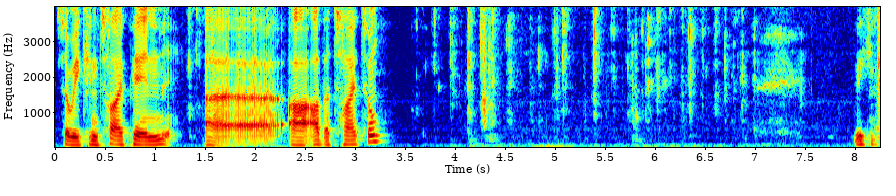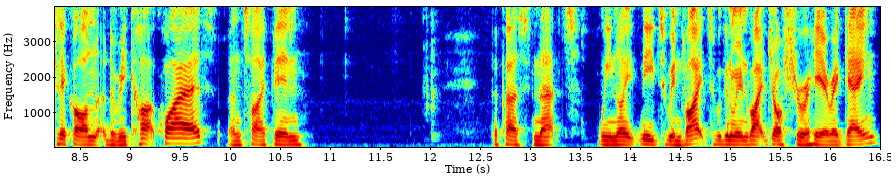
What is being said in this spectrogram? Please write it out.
So we can type in uh, our other title. We can click on the required and type in the person that we need to invite. So we're going to invite Joshua here again.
